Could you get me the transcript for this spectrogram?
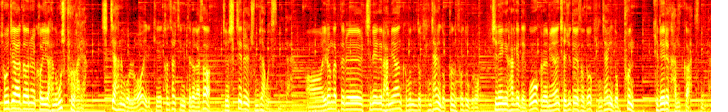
조지아던을 거의 한 50% 가량 식재하는 걸로 이렇게 컨설팅이 들어가서 지금 식재를 준비하고 있습니다. 어, 이런 것들을 진행을 하면 그분들도 굉장히 높은 소득으로 진행을 하게 되고 그러면 제주도에서도 굉장히 높은 기대를 가질 것 같습니다.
